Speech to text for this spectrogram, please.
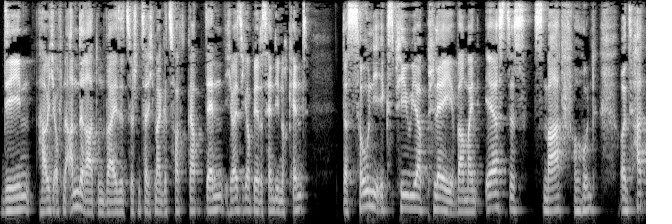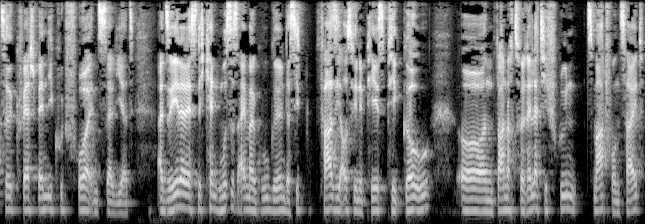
den habe ich auf eine andere Art und Weise zwischenzeitlich mal gezockt gehabt, denn ich weiß nicht, ob ihr das Handy noch kennt. Das Sony Xperia Play war mein erstes Smartphone und hatte Crash Bandicoot vorinstalliert. Also jeder, der es nicht kennt, muss es einmal googeln. Das sieht quasi aus wie eine PSP Go und war noch zur relativ frühen Smartphone-Zeit.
